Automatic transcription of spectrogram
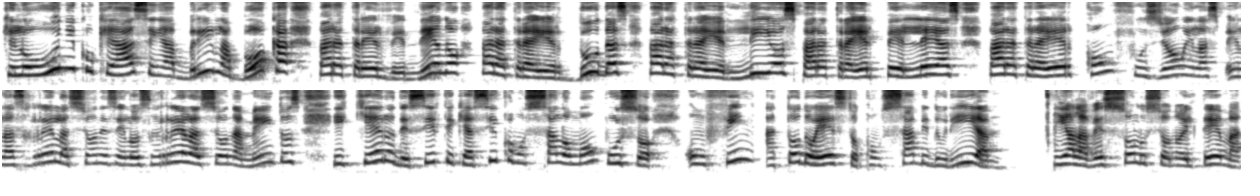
que o único que fazem é abrir a boca para trazer veneno, para trazer dúvidas, para trazer líos, para trazer peleas, para trazer confusão em las, em las relaciones, en los relacionamentos. Y quiero decirte que así como Salomón puso un fin a todo esto con sabiduría, e a la vez solucionou o tema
